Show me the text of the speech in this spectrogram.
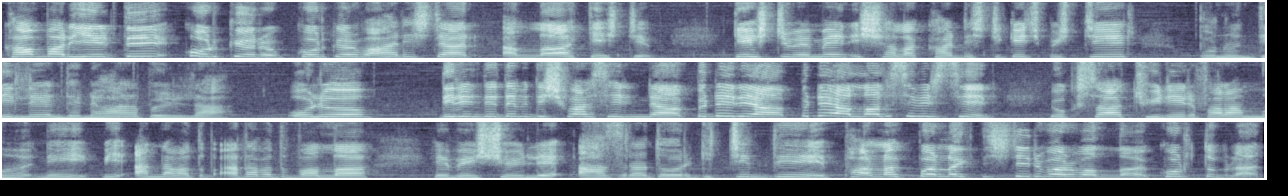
Kan var yerde. Korkuyorum korkuyorum arkadaşlar. Allah geçtim. Geçtim hemen inşallah kardeşlik geçmiştir. Bunun dillerinde ne var böyle la? Oğlum dilinde de mi diş var senin ya? Bu ne ya? Bu ne Allah'ını seversin? Yoksa tüyleri falan mı? Ne? Bir anlamadım. Anlamadım valla. Hemen şöyle ağzına doğru gideceğim de parlak parlak dişleri var valla. Korktum lan.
